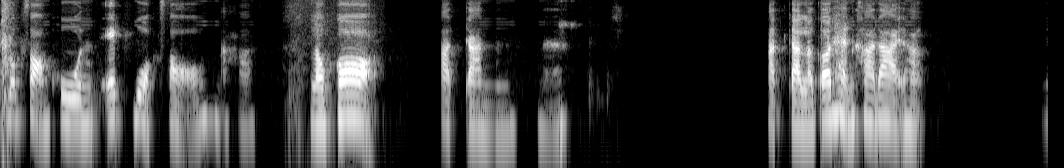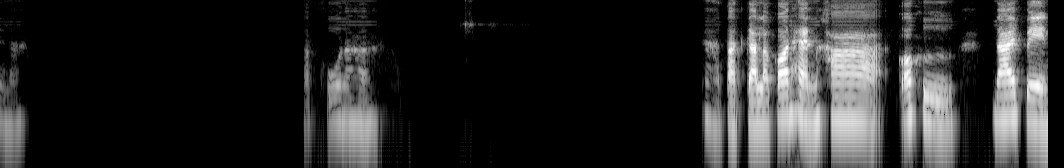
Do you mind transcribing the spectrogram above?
x ลบสองคูณ x บวกสองนะคะแล้วก็ตัดกันนะตัดกันแล้วก็แทนค่าได้นะคะเดี๋ยวนะสักครู่นะคะตัดกันแล้วก็แทนค่าก็คือได้เป็น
